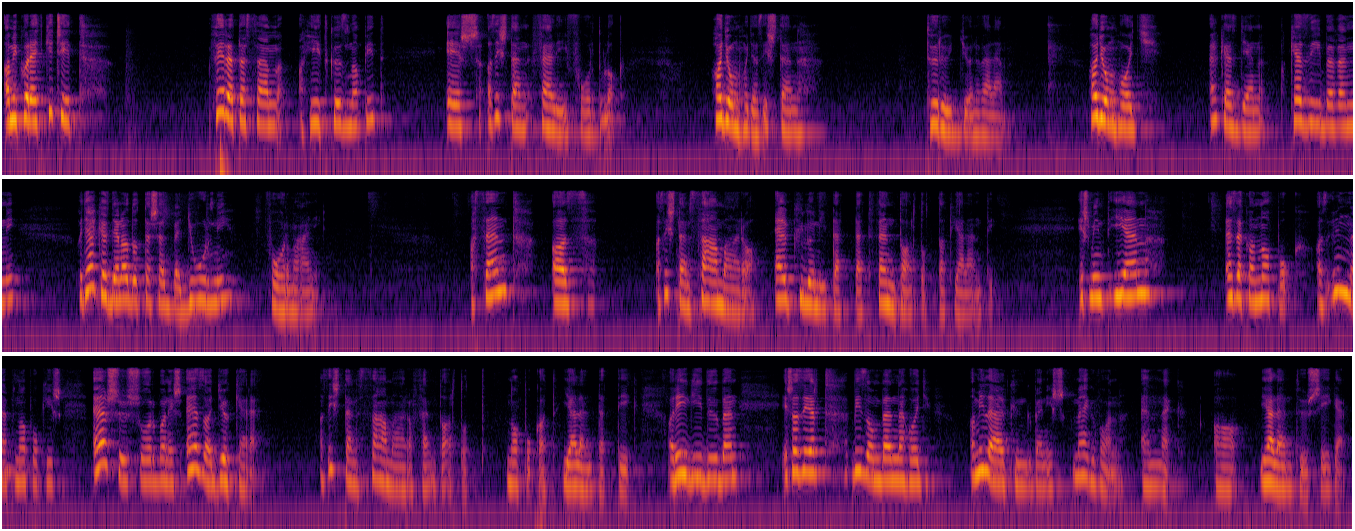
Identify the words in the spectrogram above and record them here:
amikor egy kicsit Félreteszem a hétköznapit, és az Isten felé fordulok. Hagyom, hogy az Isten törődjön velem. Hagyom, hogy elkezdjen a kezébe venni, hogy elkezdjen adott esetben gyúrni, formálni. A szent az az Isten számára elkülönítettet, fenntartottat jelenti. És mint ilyen, ezek a napok, az ünnepnapok is elsősorban, és ez a gyökere, az Isten számára fenntartott napokat jelentették a régi időben, és azért bízom benne, hogy a mi lelkünkben is megvan ennek a jelentősége.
